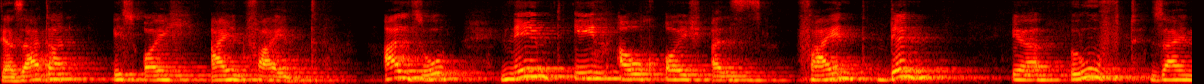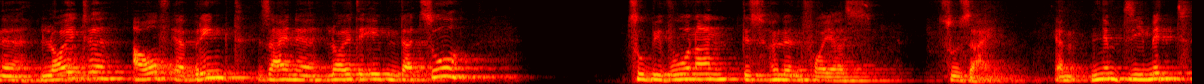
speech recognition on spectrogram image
der Satan ist euch ein Feind. Also nehmt ihn auch euch als Feind, denn er ruft seine Leute auf, er bringt seine Leute eben dazu, zu Bewohnern des Höllenfeuers zu sein. Er nimmt sie mit.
